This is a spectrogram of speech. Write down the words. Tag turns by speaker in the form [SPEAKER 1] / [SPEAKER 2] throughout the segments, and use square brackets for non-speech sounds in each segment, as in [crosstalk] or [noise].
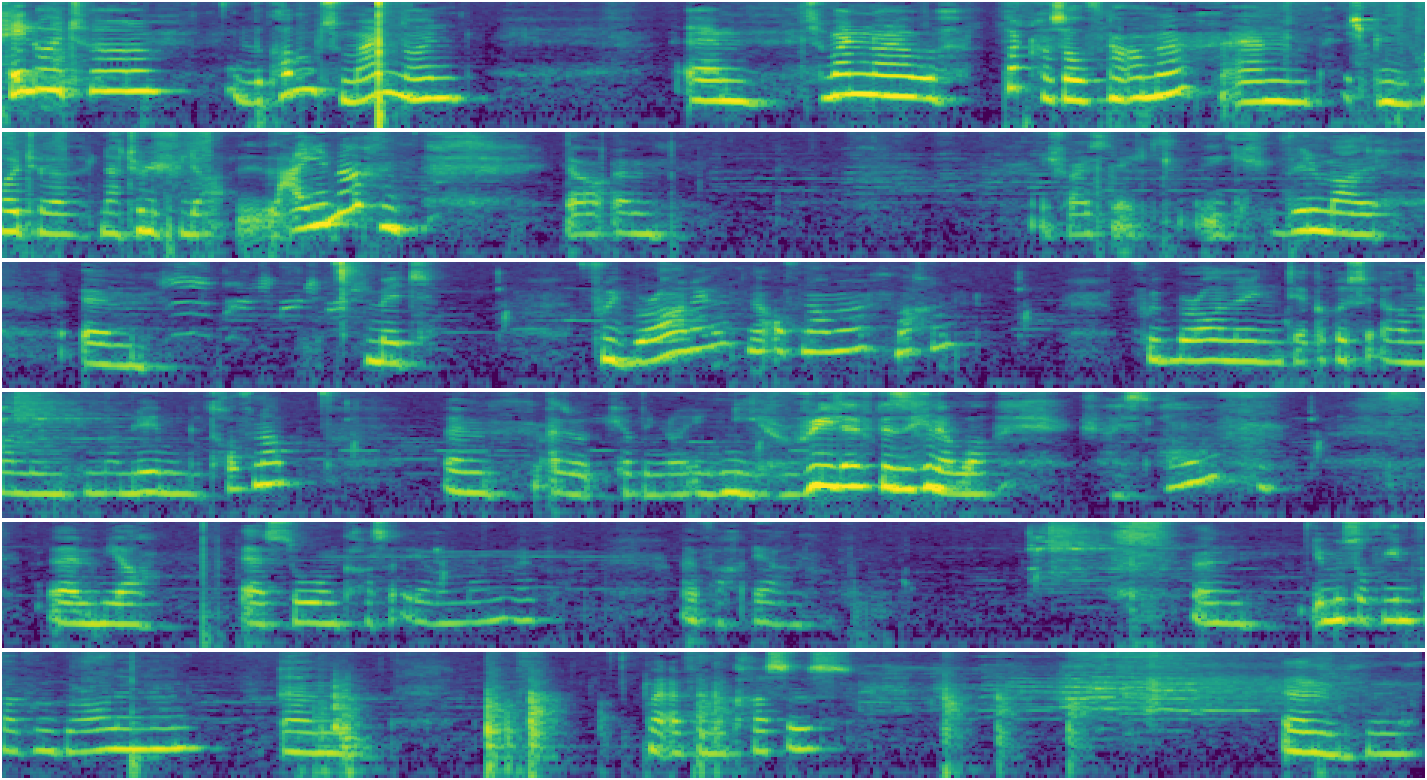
[SPEAKER 1] Hey Leute, willkommen zu meinem neuen, ähm, zu meiner neuen Podcast-Aufnahme. Ähm, ich bin heute natürlich wieder alleine. [laughs] Ja, ähm, ich weiß nicht, ich will mal ähm, mit Free Brawling eine Aufnahme machen. Free Brawling, der größte Ehrenmann, den ich in meinem Leben getroffen habe. Ähm, also ich habe ihn noch nie real life gesehen, aber scheiß drauf. Ähm, ja, er ist so ein krasser Ehrenmann. Einfach, einfach ehrenhaft. Ähm, ihr müsst auf jeden Fall Free Brawling hören. Ähm, weil einfach nur krass ist. Ähm,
